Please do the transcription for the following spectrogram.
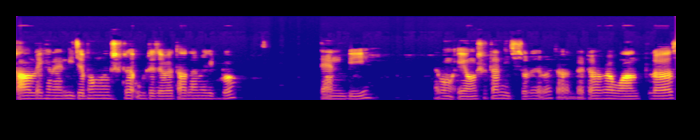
তাহলে এখানে নিচের ভগ্নাংশটা উল্টে যাবে। তাহলে আমি লিখব tan b এবং এই অংশটা নিচে চলে যাবে। তাহলে এটা হবে ওয়ান প্লাস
